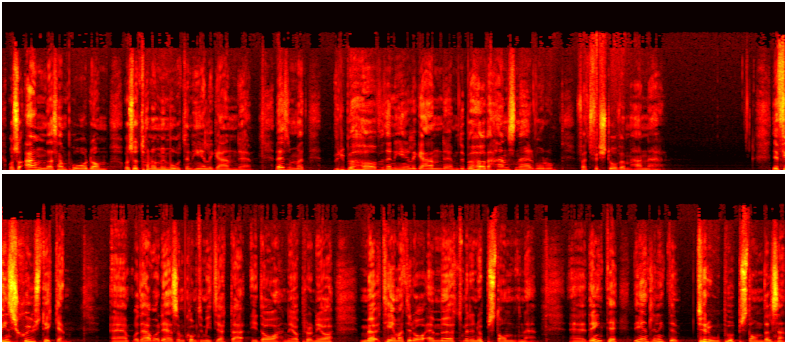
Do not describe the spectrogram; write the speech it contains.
Och så andas han på dem och så tar de emot den heliga Ande. Det är som att för du behöver den heliga Ande, du behöver hans närvaro för att förstå vem han är. Det finns sju stycken. Eh, och det här var det här som kom till mitt hjärta idag, när jag, när jag, temat idag är möt med den uppståndne. Eh, det är, inte, det är egentligen inte tro på uppståndelsen.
